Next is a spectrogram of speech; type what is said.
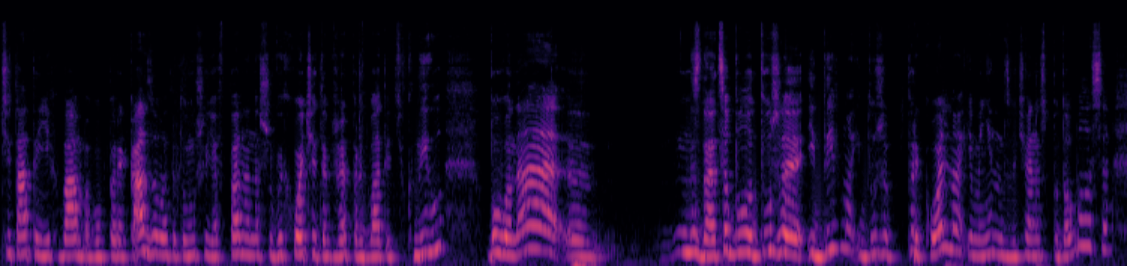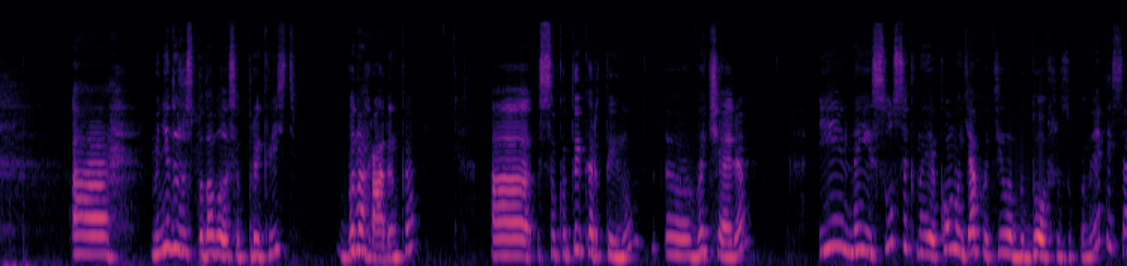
читати їх вам або переказувати, тому що я впевнена, що ви хочете вже придбати цю книгу, бо вона. Е, не знаю, це було дуже і дивно, і дуже прикольно, і мені надзвичайно сподобалося. А, мені дуже сподобалася прикрість, виноградинка, а, сокоти картину, е, вечеря. І не Ісусик, на якому я хотіла би довше зупинитися,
